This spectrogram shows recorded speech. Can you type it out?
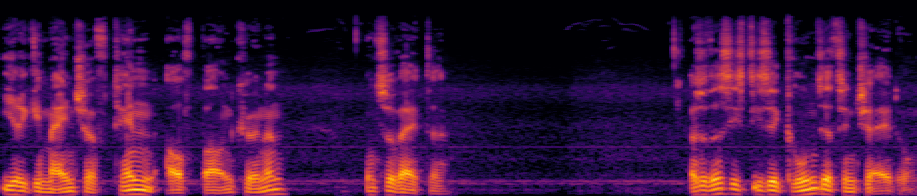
ihre Gemeinschaften aufbauen können und so weiter. Also das ist diese Grundsatzentscheidung,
